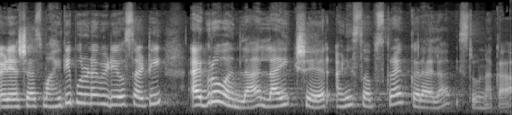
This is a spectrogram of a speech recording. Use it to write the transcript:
आणि अशाच माहितीपूर्ण व्हिडिओसाठी ॲग्रोवनला लाईक शेअर आणि सबस्क्राईब करायला विसरू नका.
